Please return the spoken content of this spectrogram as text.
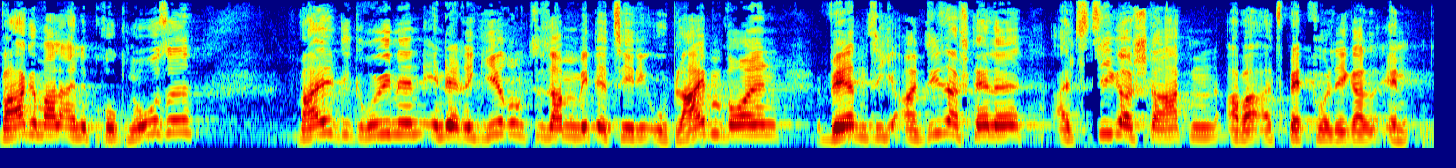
wage einmal eine Prognose. Weil die GRÜNEN in der Regierung zusammen mit der CDU bleiben wollen, werden sie an dieser Stelle als Tiger starten, aber als Bettvorleger enden.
